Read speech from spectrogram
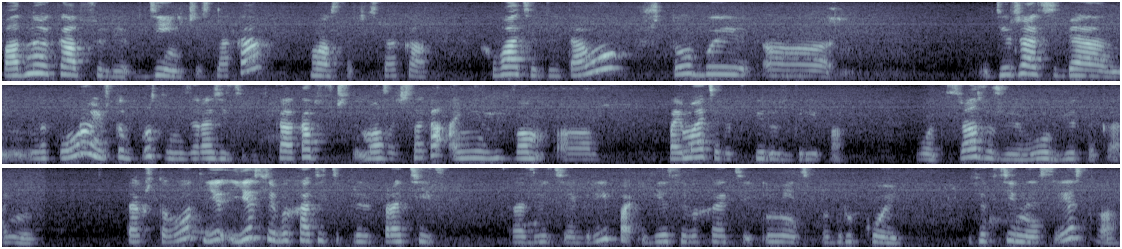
по одной капсуле в день чеснока, масла чеснока, хватит для того, чтобы а, держать себя на таком уровне, чтобы просто не заразиться. Как масла чеснока, они дают вам э, поймать этот вирус гриппа. Вот, сразу же его бьют на корню. Так что вот, если вы хотите предотвратить развитие гриппа, если вы хотите иметь под рукой эффективные средства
